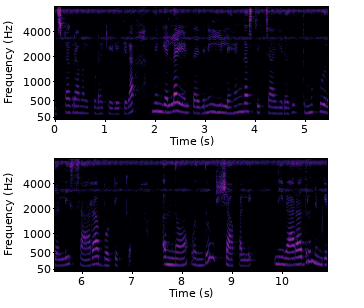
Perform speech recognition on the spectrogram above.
ಇನ್ಸ್ಟಾಗ್ರಾಮಲ್ಲಿ ಕೂಡ ಕೇಳಿದ್ದೀರಾ. ನಿಮಗೆಲ್ಲ ಹೇಳ್ತಾ ಇದ್ದೀನಿ, ಈ ಲೆಹೆಂಗಾ ಸ್ಟಿಚ್ ಆಗಿರೋದು ತುಮಕೂರಲ್ಲಿ ಸಾರಾ ಬೊಟಿಕ್ ಅನ್ನೋ ಒಂದು ಶಾಪಲ್ಲಿ. ನೀವು ಯಾರಾದರೂ ನಿಮಗೆ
